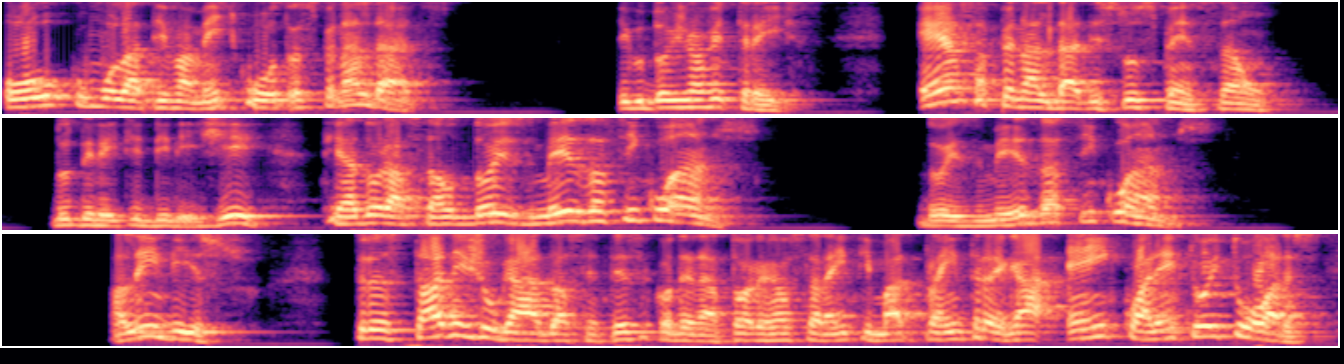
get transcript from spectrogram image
ou cumulativamente com outras penalidades. Artigo 293. Essa penalidade de suspensão do direito de dirigir tem a duração de dois meses a cinco anos. Dois meses a cinco anos. Além disso, transitado em julgado a sentença condenatória, o réu será intimado para entregar em 48 horas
